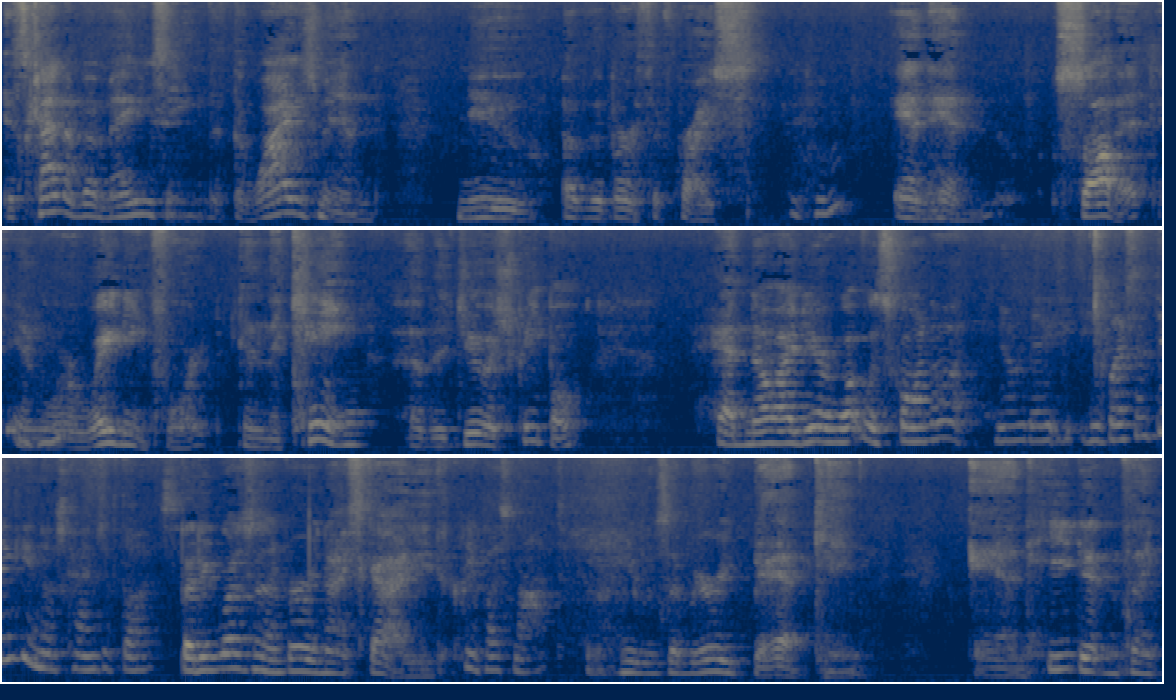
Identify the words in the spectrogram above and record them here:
It's kind of amazing that the wise men knew of the birth of Christ mm-hmm. and had sought it and mm-hmm. were waiting for it, and the king of the Jewish people had no idea what was going on. No, they, he wasn't thinking those kinds of thoughts. But he wasn't a very nice guy either. He was not. He was a very bad king, and he didn't think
